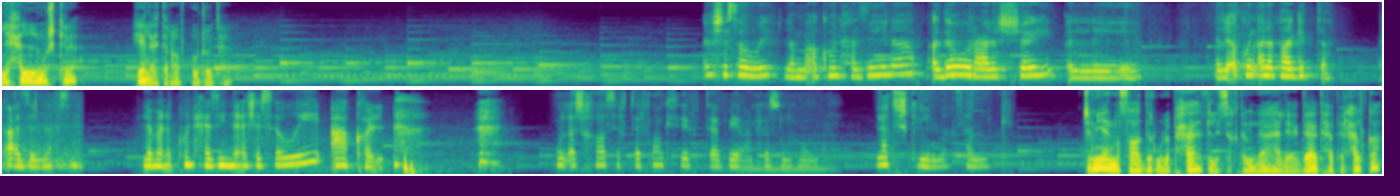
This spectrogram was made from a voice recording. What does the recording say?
لحل المشكلة هي الاعتراف بوجودها. إيش أسوي لما أكون حزينة؟ أدور على الشيء اللي اللي أكون أنا فاقدته. أعزل نفسي. لما أكون حزينة إيش أسوي؟ آكل. والأشخاص يختلفون كثير في التعبير عن حزنهم. لا تشكل الناس همك. جميع المصادر والأبحاث اللي استخدمناها لإعداد هذه الحلقة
